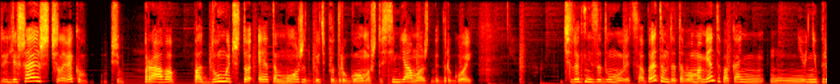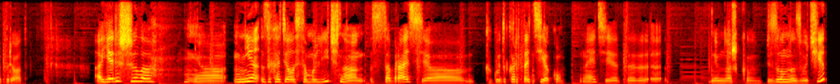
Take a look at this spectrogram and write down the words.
лишаешь человека права подумать, что это может быть по-другому, что семья может быть другой. Человек не задумывается об этом до того момента, пока не, ну, не, не припрет. А я решила, э, мне захотелось самой лично собрать э, какую-то картотеку. Знаете, это э, немножко безумно звучит.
